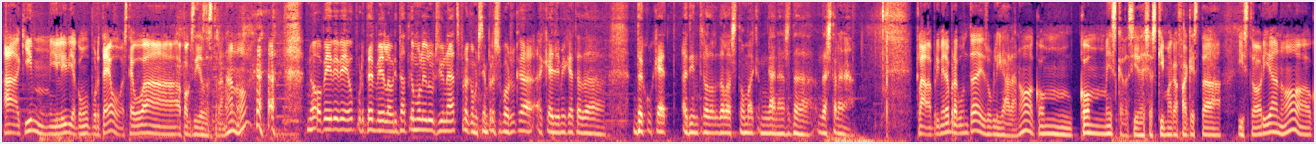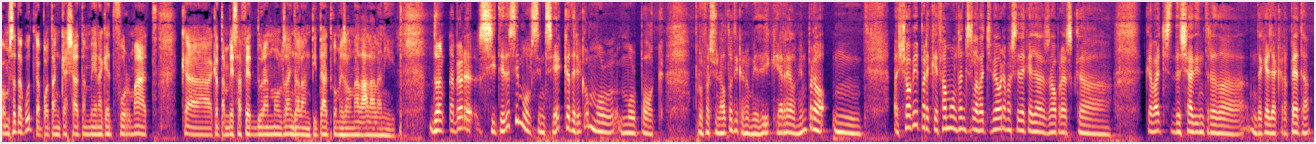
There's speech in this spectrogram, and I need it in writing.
Ah, Quim i Lídia, com ho porteu? Esteu a, a pocs dies d'estrenar, no? no, bé, bé, bé, ho portem bé. La veritat que molt il·lusionats, però com sempre suposo que aquella miqueta de, de coquet a dintre de, de l'estómac amb ganes d'estrenar. De, Clar, la primera pregunta és obligada, no? Com, com és que decideixes Quim agafar aquesta història, no? Com s'ha t'acut que pot encaixar també en aquest format que, que també s'ha fet durant molts anys a l'entitat, com és el Nadal a la nit? Doncs, a veure, si t'he de ser molt sincer, quedaré com molt, molt poc professional, tot i que no m'hi dediqué realment, però mm, això ve perquè fa molts anys la vaig veure, va ser d'aquelles obres que, que vaig deixar dintre d'aquella de, carpeta,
